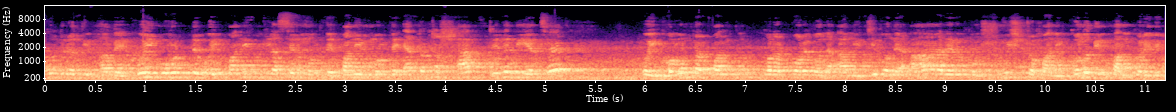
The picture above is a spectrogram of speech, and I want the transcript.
কুদরতি ভাবে ওই মুহূর্তে ওই পানির গ্লাসের মধ্যে, পানির মধ্যে এতটা স্বাদ টেনে দিয়েছে, ওই গভর্নর পান করার পরে বলে, আমি জীবনে আর এরকম সুমিষ্ট পানি কোনোদিন পান করে দিব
